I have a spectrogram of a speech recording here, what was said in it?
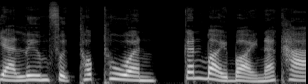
อย่าลืมฝึกทบทวนกันบ่อยๆนะคะ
